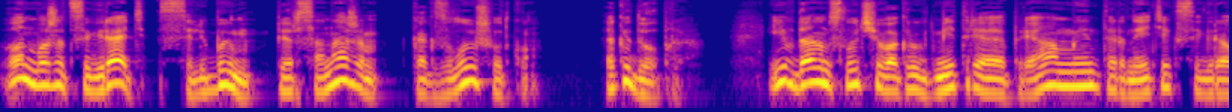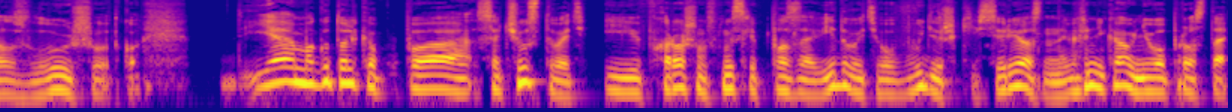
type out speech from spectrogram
он может сыграть с любым персонажем как злую шутку, так и добрую. И в данном случае вокруг Дмитрия прямо интернетик сыграл злую шутку. Я могу только посочувствовать и в хорошем смысле позавидовать его выдержке. Серьезно, наверняка у него просто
